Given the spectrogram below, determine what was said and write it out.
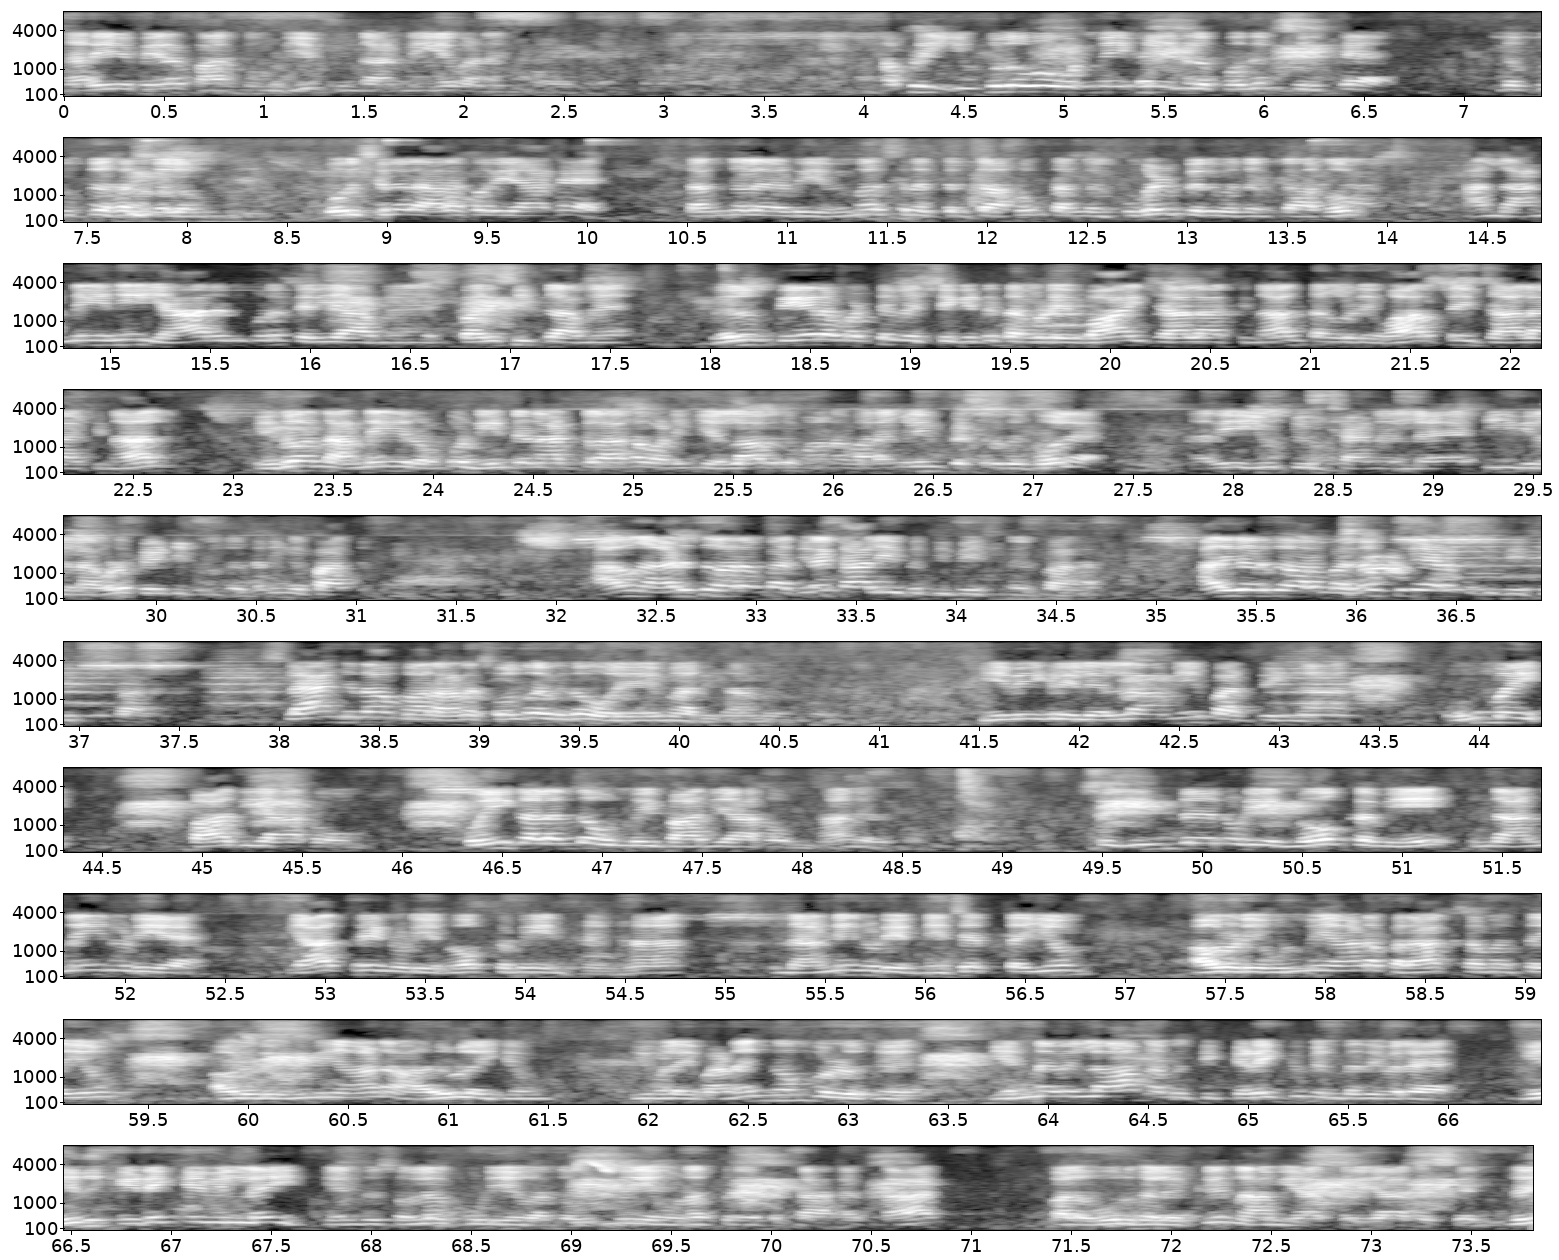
நிறைய பேரை பார்க்க முடியும் இந்த அன்னையை வணங்குறேன் அப்படி இவ்வளவோ உண்மைகள் இதுல பொதிஞ்சிருக்க. இந்த புத்தகங்களும் ஒரு சிலர் அறகுறையாக தங்களுடைய விமர்சனத்திற்காகவும் தங்கள் புகழ் பெறுவதற்காகவும் அந்த அன்னையனே யாருன்னு கூட தெரியாம ஸ்பரிசிக்காம வெறும் பேரை மட்டும் வச்சுக்கிட்டு தங்களுடைய வாய் ஜாலாக்கினால் தங்களுடைய வார்த்தை ஜாலாக்கினால் ஏதோ அந்த அன்னையை ரொம்ப நீண்ட நாட்களாக வணங்கி எல்லா விதமான வரங்களையும் பெற்றது போல நிறைய யூடியூப் சேனல்ல டிவில எல்லாம் கூட பேட்டி கொடுத்ததை நீங்க பார்த்துருக்கீங்க அவங்க அடுத்த வாரம் பாத்தீங்கன்னா காளியை பத்தி பேசிட்டு இருப்பாங்க. அதுக்கு அடுத்த வாரம் பாத்தீங்கன்னா புளியார பத்தி பேசிட்டு இருப்பாங்க. ஸ்லாங் தான் மாறும். ஆனா சொல்ற விதம் ஒரே மாதிரி தான் இருக்கும். இவைகளில் எல்லாமே பார்த்தீங்கன்னா உண்மை பாதியாகவும் பொய் கலந்த உண்மை பாதியாகவும் தான் இருக்கும். ஸோ இதனுடைய நோக்கமே இந்த அன்னையினுடைய யாத்திரையினுடைய நோக்கமே என்னன்னா இந்த அன்னையினுடைய நிஜத்தையும் அவளுடைய உண்மையான பராக்கிரமத்தையும் அவளுடைய உண்மையான அருளையும் இவளை வணங்கும் பொழுது என்னவெல்லாம் நமக்கு கிடைக்கும் என்பதை விட எது கிடைக்கவில்லை என்று சொல்லக்கூடிய அந்த உண்மையை உணர்த்துவதற்காகத்தான் பல ஊர்களுக்கு நாம் யாத்திரையாக சென்று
